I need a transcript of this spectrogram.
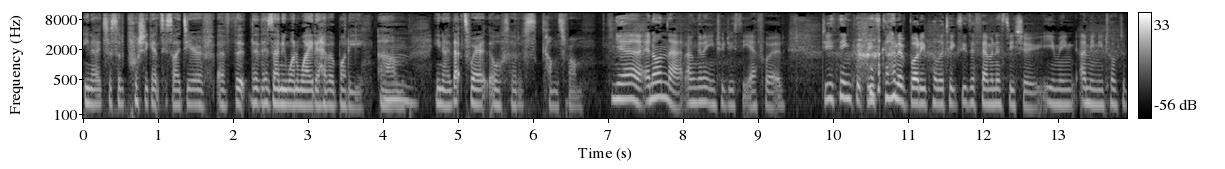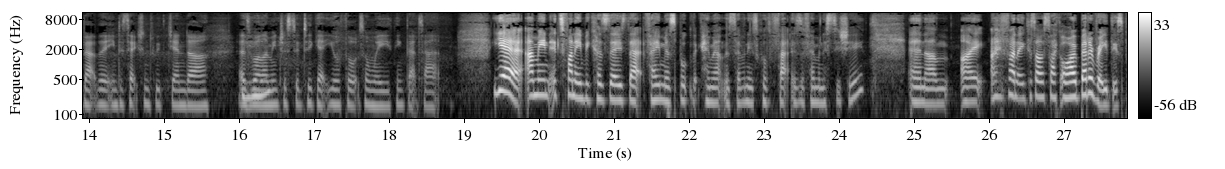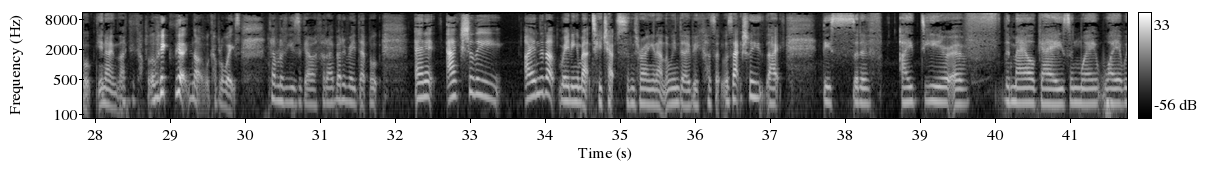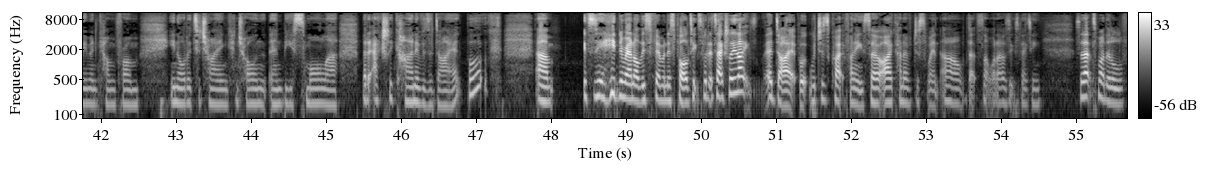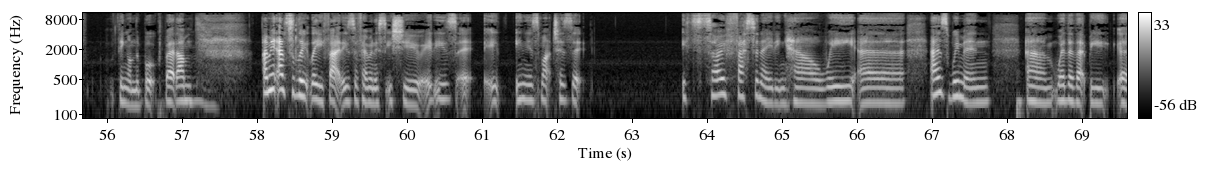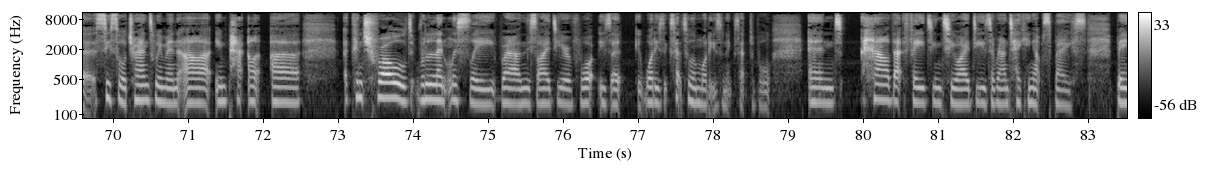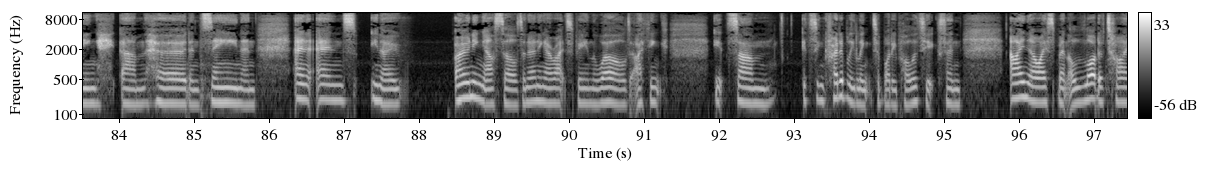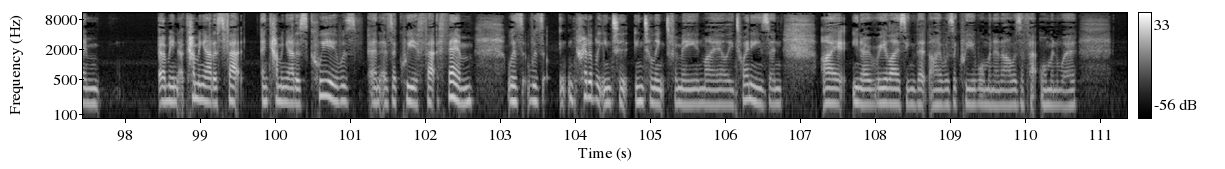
you know to sort of push against this idea of, of the, that there's only one way to have a body. Um, mm. You know that's where it all sort of comes from. Yeah, and on that, I'm going to introduce the F word. Do you think that this kind of body politics is a feminist issue? You mean, I mean, you talked about the intersections with gender as mm-hmm. well. I'm interested to get your thoughts on where you think that's at. Yeah, I mean, it's funny because there's that famous book that came out in the 70s called Fat is a Feminist Issue. And um, I, I funny because I was like, oh, I better read this book, you know, like a couple of weeks, not a couple of weeks, a couple of years ago, I thought I better read that book. And it actually, I ended up reading about two chapters and throwing it out the window because it was actually like this sort of idea of the male gaze and where, where women come from in order to try and control and, and be smaller. But it actually kind of is a diet book. Um, it's hidden around all this feminist politics, but it's actually like a diet book, which is quite funny. So I kind of just went, oh, that's not what I was expecting. So that's my little thing on the book. But um, mm. I mean, absolutely, fat is a feminist issue. It is it, it in as much as it it's so fascinating how we, uh, as women, um, whether that be uh, cis or trans women, are impact uh, are controlled relentlessly around this idea of what is a, what is acceptable and what isn't acceptable, and how that feeds into ideas around taking up space, being um, heard and seen, and and and you know owning ourselves and earning our rights to be in the world. I think it's um it's incredibly linked to body politics. And I know I spent a lot of time, I mean, coming out as fat and coming out as queer was, and as a queer fat femme was, was incredibly inter, interlinked for me in my early twenties. And I, you know, realizing that I was a queer woman and I was a fat woman were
